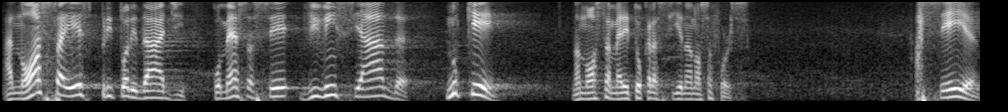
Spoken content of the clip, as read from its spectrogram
a nossa espiritualidade começa a ser vivenciada no que? Na nossa meritocracia, na nossa força. A ceia,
